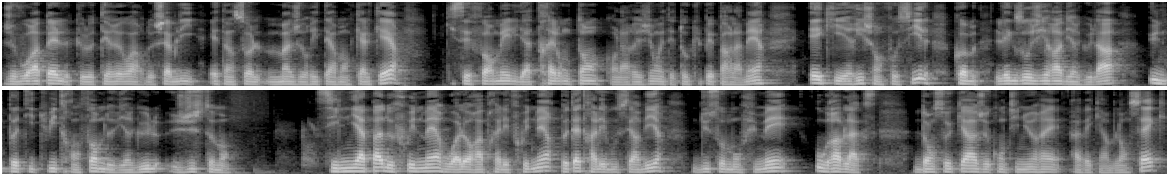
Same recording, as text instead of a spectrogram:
Je vous rappelle que le terroir de Chablis est un sol majoritairement calcaire, qui s'est formé il y a très longtemps quand la région était occupée par la mer, et qui est riche en fossiles, comme l'Exogira virgula, une petite huître en forme de virgule, justement. S'il n'y a pas de fruits de mer ou alors après les fruits de mer, peut-être allez-vous servir du saumon fumé ou gravlax. Dans ce cas, je continuerai avec un blanc sec,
